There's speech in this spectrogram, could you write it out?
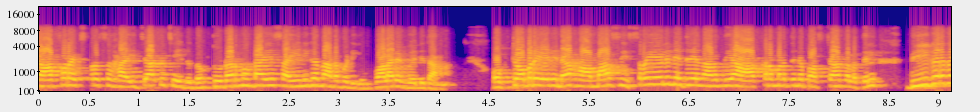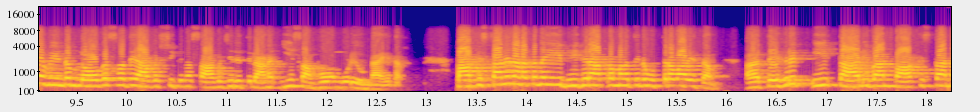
ജാഫർ എക്സ്പ്രസ് ഹൈജാക്ക് ചെയ്തതും തുടർന്നുണ്ടായ സൈനിക നടപടിയും വളരെ വലുതാണ്. ഒക്ടോബർ ഏഴിന് ഹമാസ് ഇസ്രയേലിനെതിരെ നടത്തിയ ആക്രമണത്തിന്റെ പശ്ചാത്തലത്തിൽ ഭീകരത വീണ്ടും ലോകശ്രദ്ധ ആകർഷിക്കുന്ന സാഹചര്യത്തിലാണ് ഈ സംഭവം കൂടി ഉണ്ടായത്. പാകിസ്ഥാനിൽ നടക്കുന്ന ഈ ഭീകരാക്രമണത്തിന്റെ ഉത്തരവാദിത്തം തെഹ്രിക് ഇ താലിബാൻ പാകിസ്ഥാൻ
